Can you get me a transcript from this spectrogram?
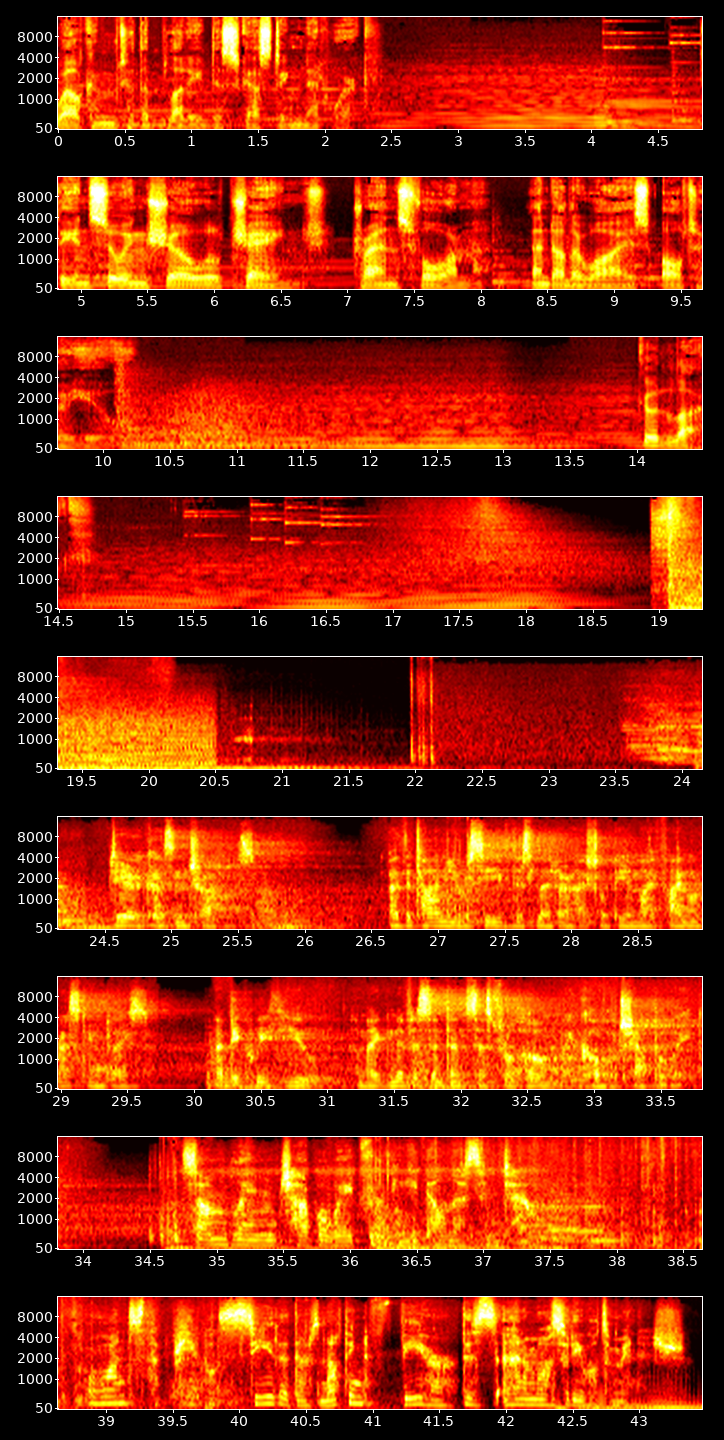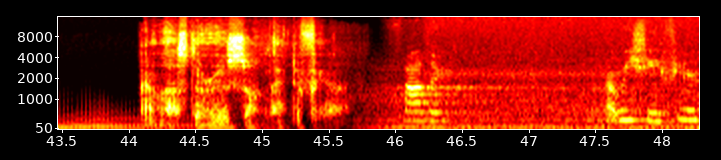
Welcome to the Bloody Disgusting Network. The ensuing show will change, transform, and otherwise alter you. Good luck. Dear Cousin Charles, by the time you receive this letter, I shall be in my final resting place. I bequeath you a magnificent ancestral home we call Chapelwaite. Some blame Chapelwaite for the illness in town. Once the people see that there's nothing to fear, this animosity will diminish. Unless there is something to fear. Father, are we safe here?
